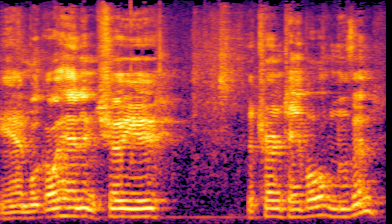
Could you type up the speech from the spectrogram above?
And we'll go ahead and show you the turntable moving.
